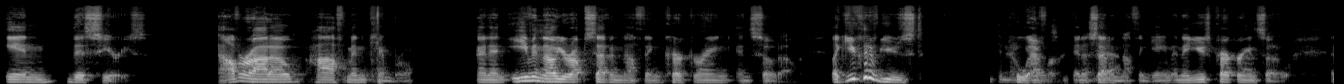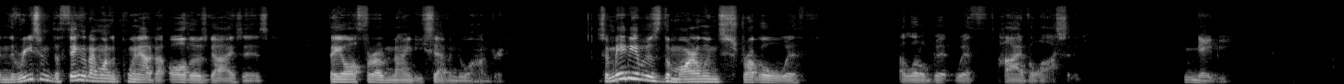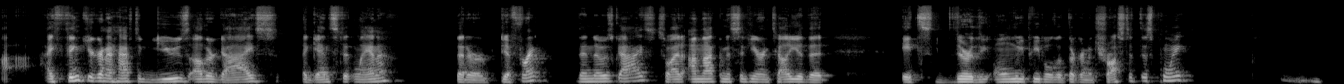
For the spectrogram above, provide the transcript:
in this series: Alvarado, Hoffman, Kimbrel, and then even though you're up seven nothing, Kerkering and Soto. Like you could have used whoever in a seven nothing game, and they used Kerkering and Soto. And the reason, the thing that I wanted to point out about all those guys is they all throw 97 to 100. So maybe it was the Marlins struggle with a little bit with high velocity. Maybe. I, I think you're going to have to use other guys against Atlanta that are different than those guys. So I, I'm not going to sit here and tell you that it's they're the only people that they're going to trust at this point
